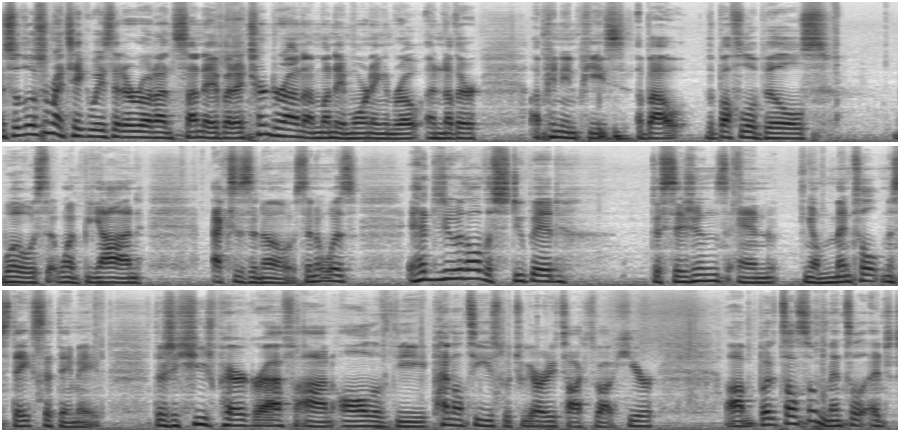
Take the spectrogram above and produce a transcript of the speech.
And so those are my takeaways that I wrote on Sunday. But I turned around on Monday morning and wrote another opinion piece about the Buffalo Bills woes that went beyond X's and O's. And it was it had to do with all the stupid decisions and you know mental mistakes that they made. There's a huge paragraph on all of the penalties, which we already talked about here. Um, but it's also mental ed-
